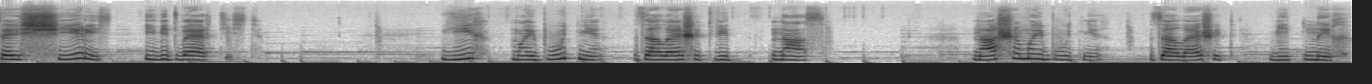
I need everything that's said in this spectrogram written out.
це щирість і відвертість. Їх майбутнє залежить від нас. Наше майбутнє залежить від них.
